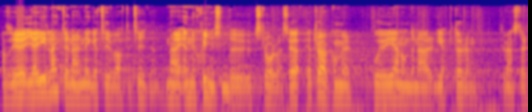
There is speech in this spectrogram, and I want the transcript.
Alltså jag, jag gillar inte den här negativa attityden, den här energin som du utstrålar. Så jag, jag tror jag kommer gå igenom den här ekdörren till vänster.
